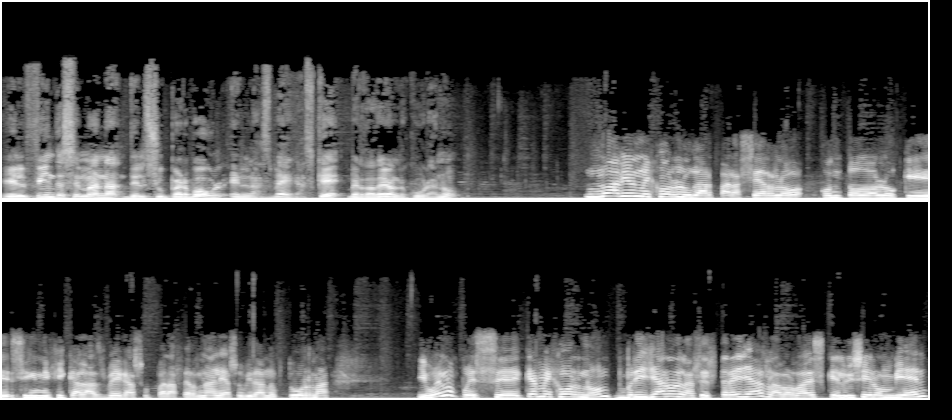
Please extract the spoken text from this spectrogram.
El fin de semana del Super Bowl en Las Vegas. Qué verdadera locura, ¿no? No había un mejor lugar para hacerlo con todo lo que significa Las Vegas, su parafernalia, su vida nocturna. Y bueno, pues eh, qué mejor, ¿no? Brillaron las estrellas, la verdad es que lo hicieron bien.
